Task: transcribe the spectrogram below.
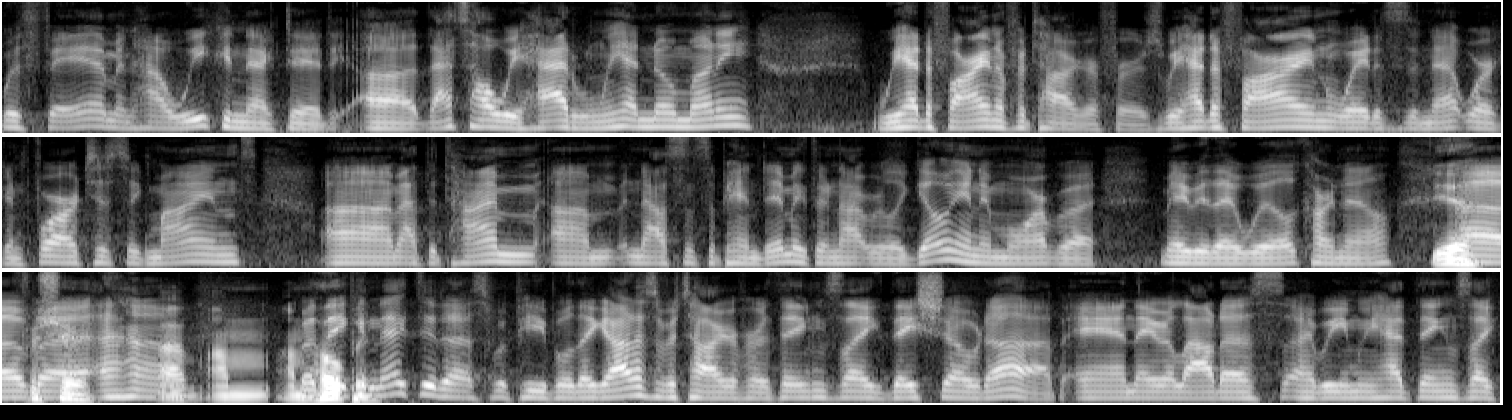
with FAM and how we connected, uh, that's all we had. When we had no money, we had to find a photographers. We had to find ways to network. And for artistic minds, um, at the time, um, now since the pandemic, they're not really going anymore, but maybe they will. Carnell. Yeah, Uh, for but, sure. uh-huh. I'm, I'm, but they connected us with people. They got us a photographer. Things like they showed up and they allowed us. I mean, we had things like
